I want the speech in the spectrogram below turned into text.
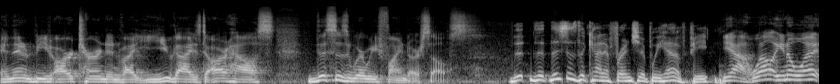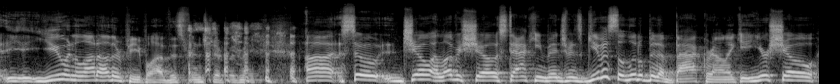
and then it'd be our turn to invite you guys to our house. This is where we find ourselves. Th- th- this is the kind of friendship we have, Pete. Yeah, well, you know what? Y- You and a lot of other people have this friendship with me. Uh, so, Joe, I love your show, Stacking Benjamins. Give us a little bit of background. Like your show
